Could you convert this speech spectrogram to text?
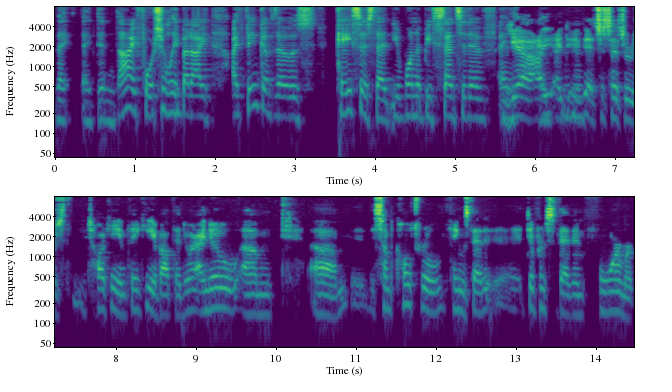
they they didn't die, fortunately. But I I think of those cases that you want to be sensitive. And, yeah, I, I mm-hmm. it's just as I was talking and thinking about that. I know um, um, some cultural things that differences that inform or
